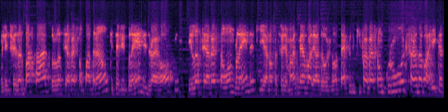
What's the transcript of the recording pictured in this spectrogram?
A gente fez ano passado, eu lancei a versão padrão, que teve blend, dry hopping, e lancei a versão unblended, que é a nossa cerveja mais bem avaliada hoje no Antep, que foi a versão crua, que saiu da barrica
